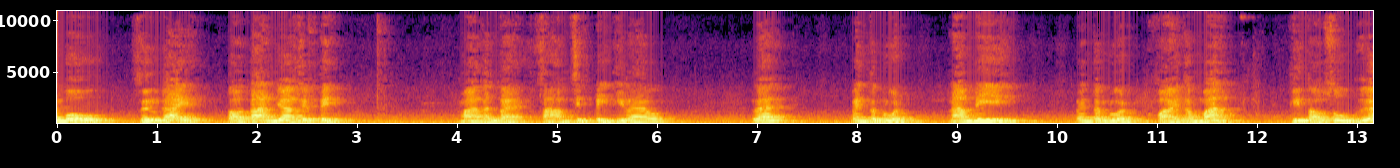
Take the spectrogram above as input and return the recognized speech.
มโบ้ซึ่งได้ต่อต้านยาเสพติด มาตั้งแต่ 30 ปีที่แล้ว และเป็นตำรวจน้ำดี เป็นตำรวจฝ่ายธรรมะที่ต่อสู้เพื่อ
